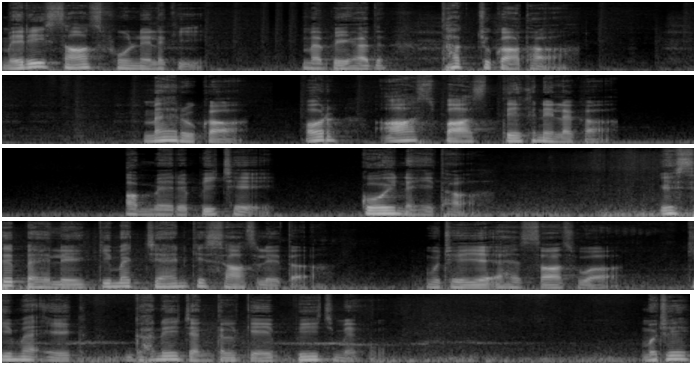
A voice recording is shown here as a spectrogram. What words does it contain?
मेरी सांस फूलने लगी। मैं बेहद थक चुका था। मैं रुका और आसपास देखने लगा। अब मेरे पीछे कोई नहीं था। इससे पहले कि मैं चैन की सांस लेता, मुझे यह एहसास हुआ कि मैं एक घने जंगल के बीच में हूँ। मुझे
